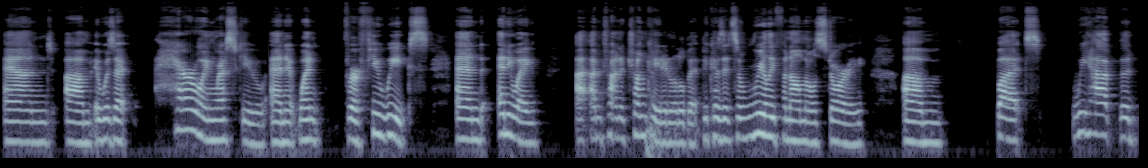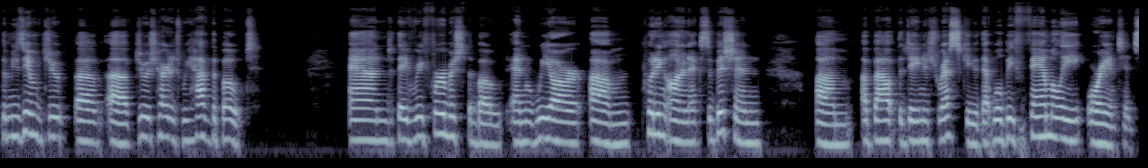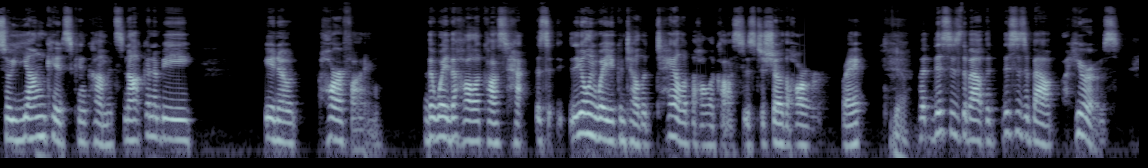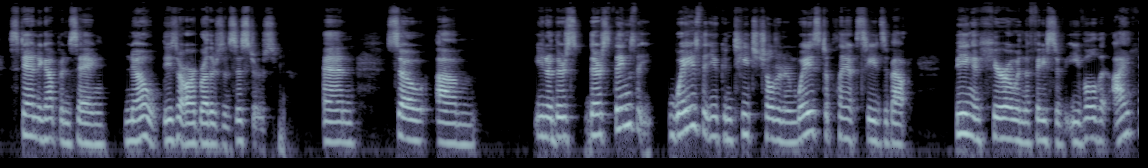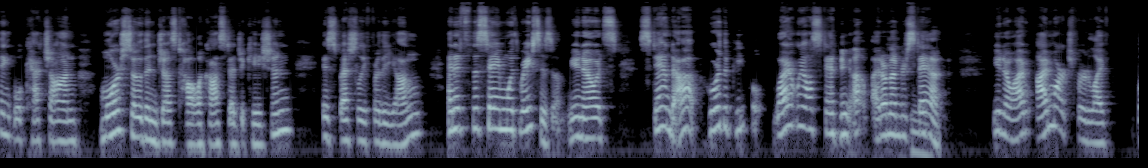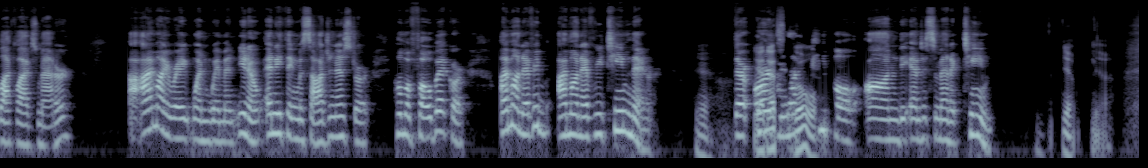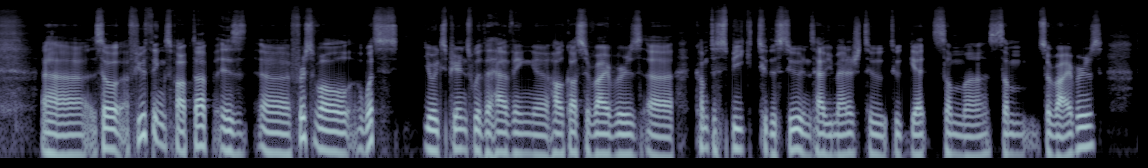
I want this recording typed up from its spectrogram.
and um, it was a harrowing rescue and it went for a few weeks and anyway I, i'm trying to truncate it a little bit because it's a really phenomenal story um, but we have the the Museum of Jew, uh, uh, Jewish Heritage. We have the boat, and they've refurbished the boat, and we are um, putting on an exhibition um, about the Danish rescue that will be family oriented, so young kids can come. It's not going to be, you know, horrifying. The way the Holocaust, ha- the only way you can tell the tale of the Holocaust is to show the horror, right? Yeah. But this is about the this is about heroes standing up and saying, "No, these are our brothers and sisters," yeah. and so um, you know, there's there's things that ways that you can teach children and ways to plant seeds about being a hero in the face of evil that I think will catch on more so than just Holocaust education, especially for the young. And it's the same with racism. You know, it's stand up. Who are the people? Why aren't we all standing up? I don't mm. understand. You know, I, I march for life, Black Lives Matter. I, I'm irate when women, you know, anything misogynist or homophobic or I'm on every I'm on every team there. Yeah. There Yeah, aren't enough goal. people on the anti-Semitic team. Yeah, yeah. Uh, so a few things popped up. Is uh, first of all, what's your experience with having uh, Holocaust survivors uh, come to speak to the students? Have you managed to to get some uh, some survivors?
